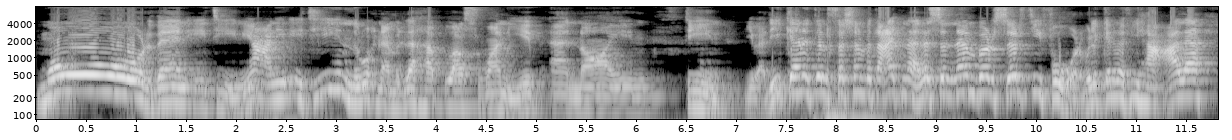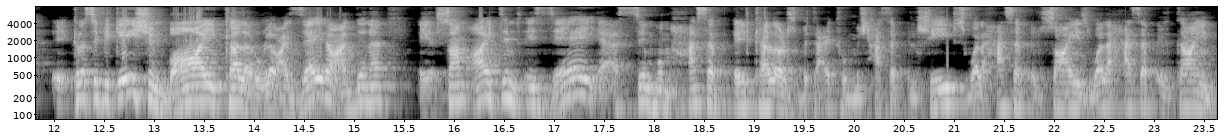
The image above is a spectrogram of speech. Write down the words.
more than 18 يعني ال 18 نروح نعمل لها plus 1 يبقى 19 يبقى دي كانت ال session بتاعتنا. Lesson number 34 واللي اتكلمنا فيها على classification by color. ولو إزاي؟ لو عندنا some items إزاي أقسمهم حسب ال colors بتاعتهم؟ مش حسب ال shapes ولا حسب ال size ولا حسب ال kind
